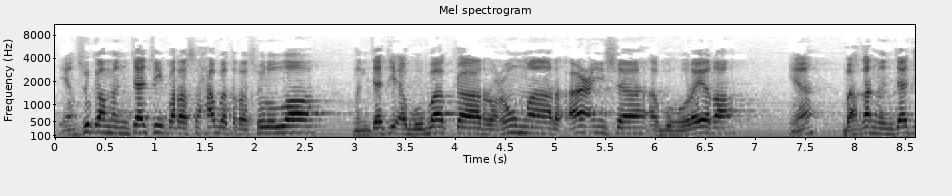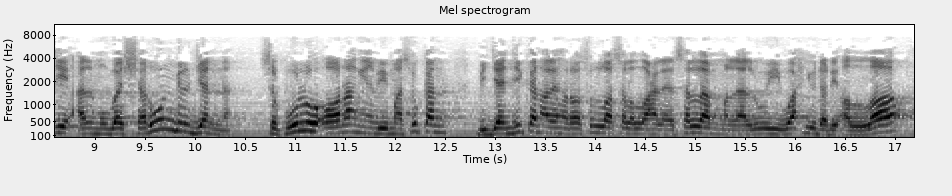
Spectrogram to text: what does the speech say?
yang suka mencaci para sahabat Rasulullah, mencaci Abu Bakar, Umar, Aisyah, Abu Hurairah, ya, bahkan mencaci al-mubasyarun bil jannah, sepuluh orang yang dimasukkan dijanjikan oleh Rasulullah sallallahu alaihi wasallam melalui wahyu dari Allah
